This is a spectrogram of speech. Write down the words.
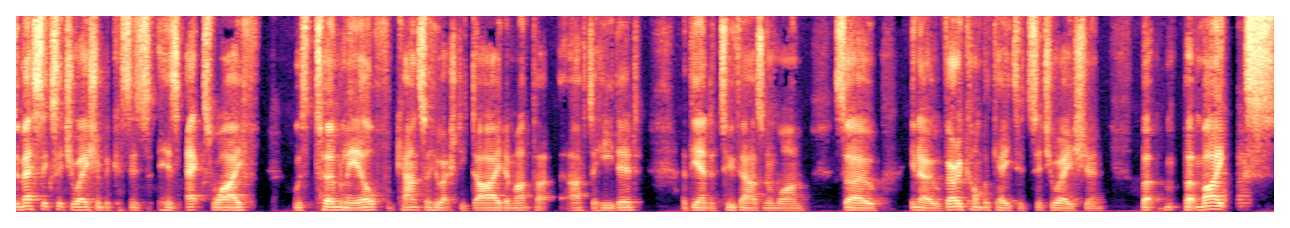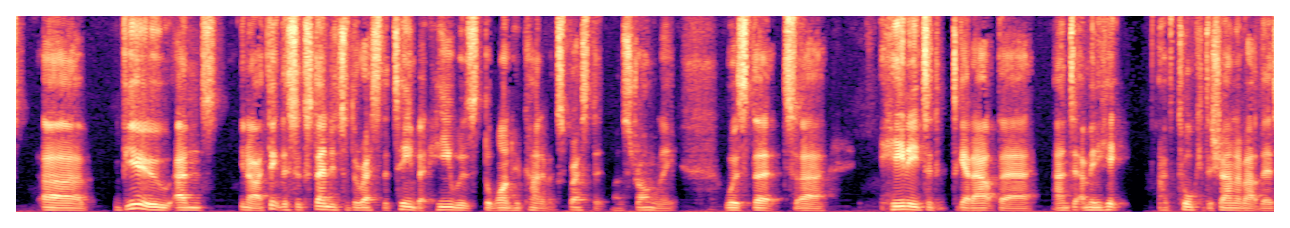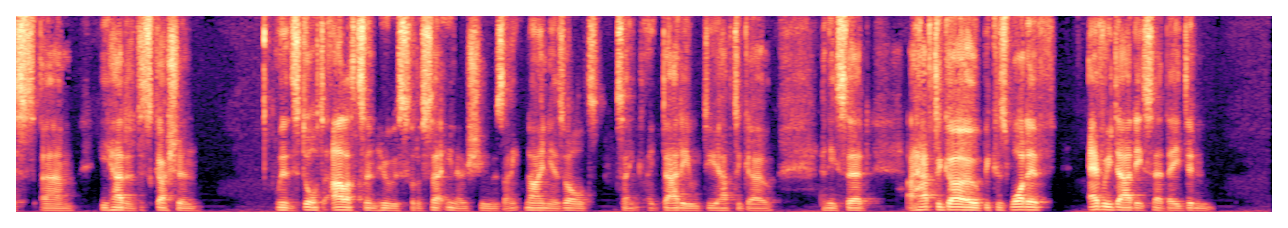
domestic situation because his his ex-wife was terminally ill from cancer, who actually died a month after he did at the end of 2001. So, you know, very complicated situation. But but Mike's uh, view and you know, I think this extended to the rest of the team, but he was the one who kind of expressed it most strongly, was that uh, he needed to, to, get out there. And I mean, he, I was talking to Shannon about this. Um, he had a discussion with his daughter Alison, who was sort of said, you know, she was like nine years old, saying, like, "Daddy, do you have to go?" And he said, "I have to go because what if every daddy said they didn't,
